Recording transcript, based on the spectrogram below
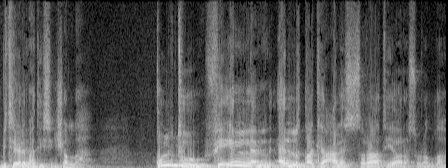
Bitirelim hadisi inşallah. Kultu fe illem elqake ala sırat ya Resulallah.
